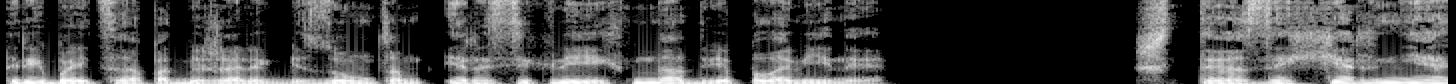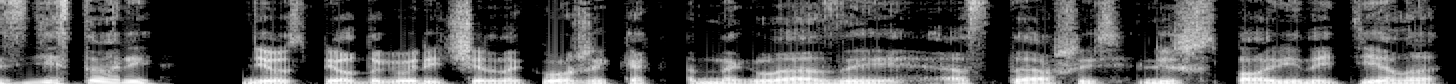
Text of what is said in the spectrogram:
Три бойца подбежали к безумцам и рассекли их на две половины. «Что за херня здесь творит?» Не успел договорить чернокожий, как одноглазый, оставшись лишь с половиной тела,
